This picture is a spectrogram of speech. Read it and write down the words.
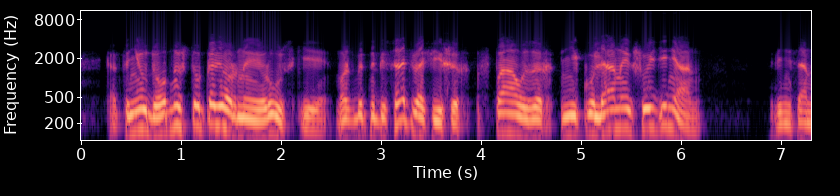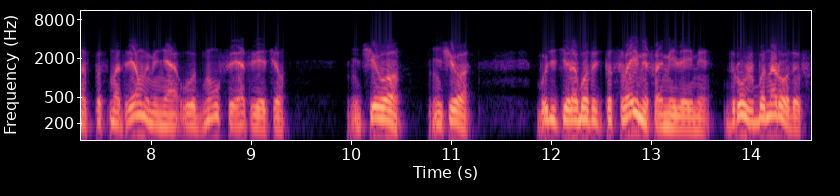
— «как-то неудобно, что коверные русские. Может быть, написать в афишах в паузах «Никуляна и Шуйдинян»?» Венесанов посмотрел на меня, улыбнулся и ответил. «Ничего, ничего. Будете работать под своими фамилиями. Дружба народов».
